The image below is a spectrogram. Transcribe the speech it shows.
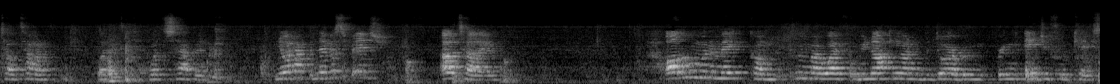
tell town what, what's happened. You know what happened then, Mr. Finch? I'll tell you. All the women in Maycomb, including my wife, will be knocking on the door, bring, bringing aged food case.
